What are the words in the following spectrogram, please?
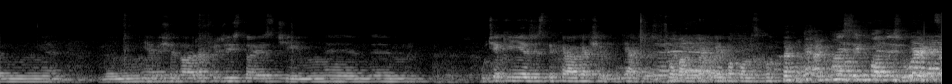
ym, nie wysiedlonych refugees, to jest ci uciekinierzy z tych krajów, jak się, jak słowa mi brakuje po polsku. Missing Polish words.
